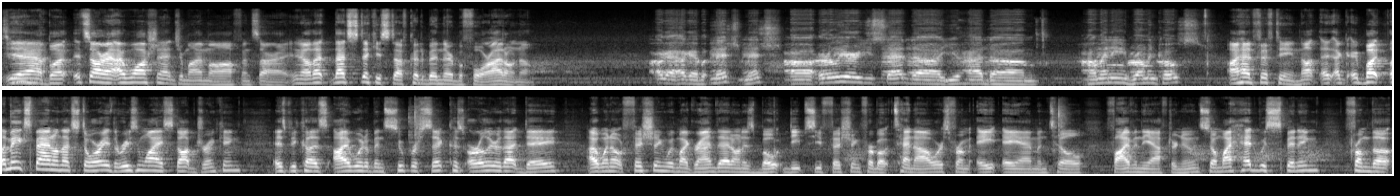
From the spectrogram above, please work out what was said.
too? Yeah, but it's all right. I washed Aunt Jemima off, and it's all right. You know that that sticky stuff could have been there before. I don't know. Okay, okay, but Mitch, Mitch, uh, earlier you said uh, you had um, how many rum and cokes? I had 15. Not, I, I- but let me expand on that story. The reason why I stopped drinking is because I would have been super sick. Because earlier that day, I went out fishing with my granddad on his boat, deep sea fishing, for about 10 hours from 8 a.m. until 5 in the afternoon. So my head was spinning from the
